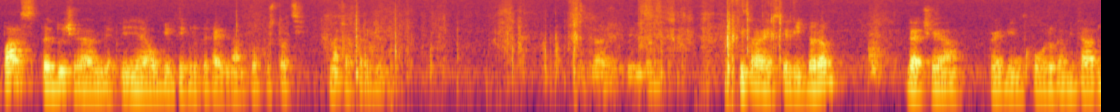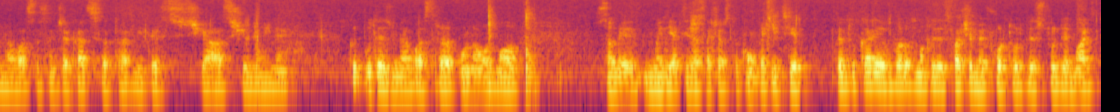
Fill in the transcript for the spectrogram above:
pas spre ducerea în îndeplinirea obiectivului pe care ne-am propus toți în această regiune. Intrarea este liberă, de aceea previn cu rugămintea dumneavoastră să încercați să transmiteți și azi și mâine cât puteți dumneavoastră până la urmă să me- mediatizați această competiție, pentru care vă rog să mă credeți, facem eforturi destul de mari,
